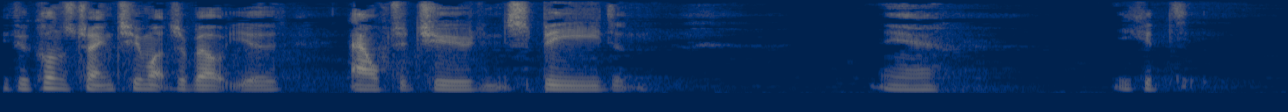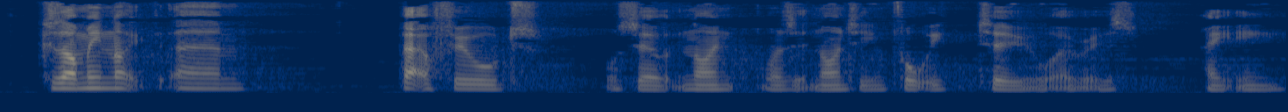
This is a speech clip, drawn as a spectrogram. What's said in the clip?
if you're concentrating too much about your altitude and speed and yeah, you could. Because I mean, like um, Battlefield, what's it? Nine? Was it 1942? Whatever it is, 18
